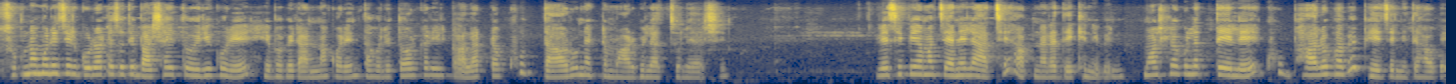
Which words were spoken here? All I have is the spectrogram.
শুকনো মরিচের গুঁড়াটা যদি বাসায় তৈরি করে এভাবে রান্না করেন, তাহলে তরকারির কালারটা খুব দারুণ একটা মার্ভেলার চলে আসে। রেসিপি আমার চ্যানেলে আছে, আপনারা দেখে নেবেন। মশলাগুলো তেলে খুব ভালোভাবে ভেজে নিতে হবে।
